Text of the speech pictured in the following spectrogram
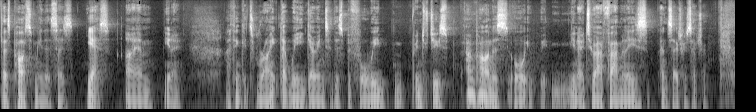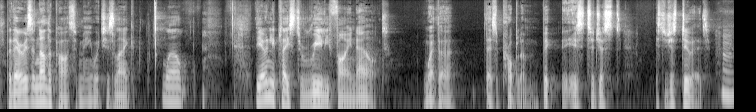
There's part of me that says yes, I am. You know, I think it's right that we go into this before we introduce our mm-hmm. partners or you know to our families, etc., etc. But there is another part of me which is like, well, the only place to really find out whether there's a problem is to just is to just do it hmm.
